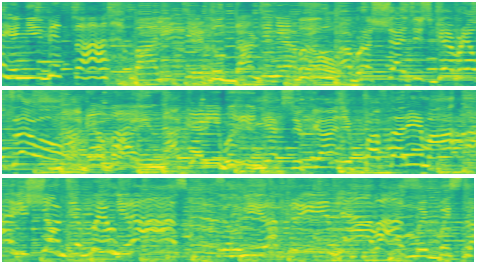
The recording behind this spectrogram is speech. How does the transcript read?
рассекая небеса, полететь туда, где не был. Обращайтесь Gabriel Travel. На Гавайи, на Карибы, Мексика неповторима, еще где был не раз. Целый мир открыт для вас. Мы быстро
